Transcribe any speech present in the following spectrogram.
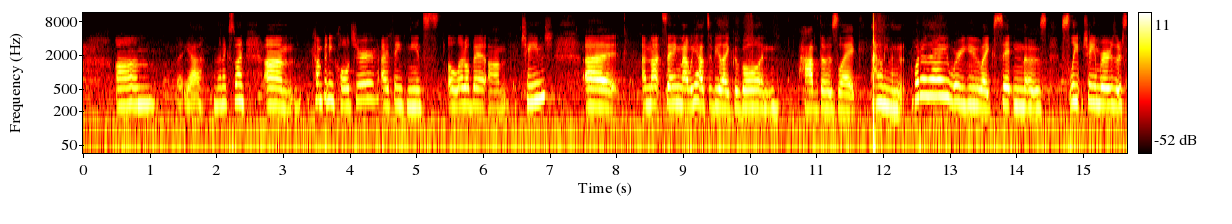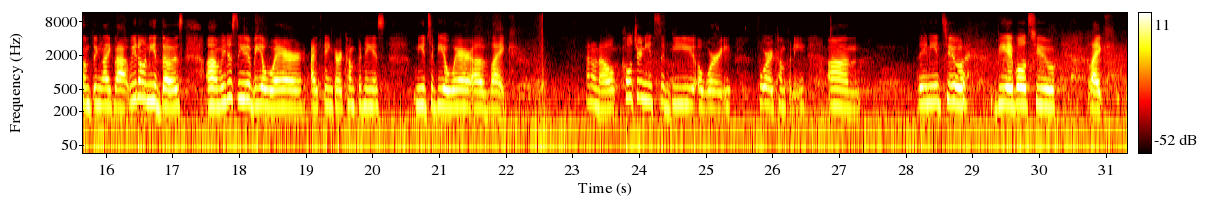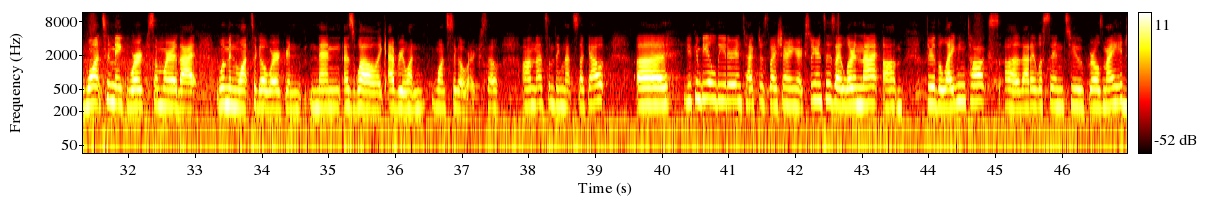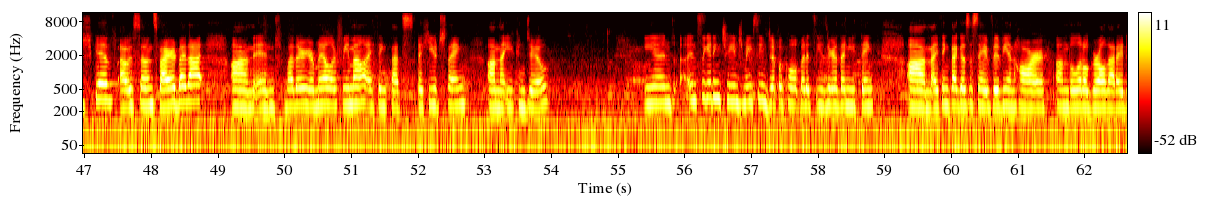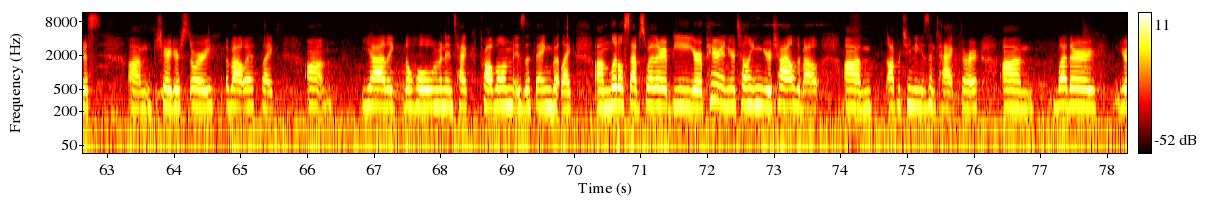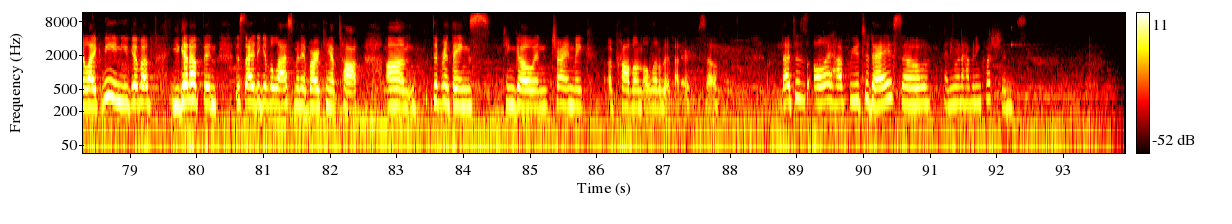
Um, but yeah, the next one, um, company culture, I think needs a little bit um, of change. Uh, I'm not saying that we have to be like Google and have those like, I don't even, what are they? Where you like sit in those sleep chambers or something like that. We don't need those. Um, we just need to be aware, I think our companies need to be aware of like, I don't know, culture needs to be a worry for a company. Um, they need to be able to like want to make work somewhere that women want to go work and men as well, like everyone wants to go work. So um, that's something that stuck out. Uh, you can be a leader in tech just by sharing your experiences. I learned that um, through the lightning talks uh, that I listened to girls my age give. I was so inspired by that. Um, and whether you're male or female, I think that's a huge thing um, that you can do. And instigating change may seem difficult, but it's easier than you think. Um, I think that goes to say Vivienne Harr, um, the little girl that I just um, shared your story about with, like, um, yeah, like the whole women in tech problem is a thing, but like um, little steps, whether it be you're a parent, you're telling your child about um, opportunities in tech, or whether you're like me and you give up, you get up and decide to give a last minute bar camp talk. different things can go and try and make a problem a little bit better. So that is all I have for you today. So anyone have any questions?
